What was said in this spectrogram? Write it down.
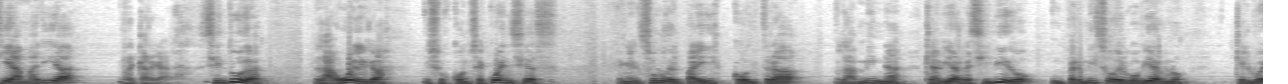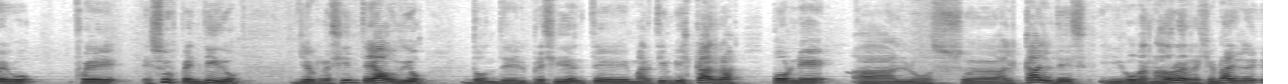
Tía María recargada. Sin duda, la huelga y sus consecuencias en el sur del país contra la mina que había recibido un permiso del gobierno que luego fue suspendido y el reciente audio donde el presidente Martín Vizcarra pone a los eh, alcaldes y gobernadores regionales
